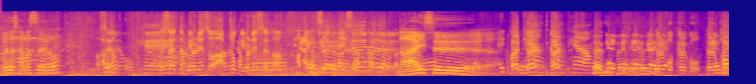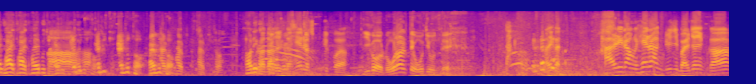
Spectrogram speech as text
거의 다 잡았어요 봤어요? 네, 오케이. 됐어 바로- 밀어냈어 앞쪽. 밀어냈어요 다. 앞쪽 나이스, 밀어냈어 나이스. 나이스. 별, 태양 별, 태양 별고 별고 별고. 별고 별고 별고. 달달달 달부터 아, 달부터. 아, 달부터. 발부터 발부터. 발부터 달부터. 달부터 다리 나 갔다. 나는 일단 해를 지킬 거야. 이거 롤 할 때 오디오인데 아니 그니까 달이랑 해랑 밀지 말자니까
